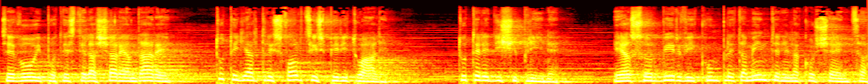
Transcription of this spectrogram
Se voi poteste lasciare andare tutti gli altri sforzi spirituali, tutte le discipline e assorbirvi completamente nella coscienza,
